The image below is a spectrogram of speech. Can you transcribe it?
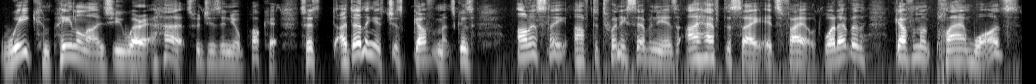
we can penalize you where it hurts, which is in your pocket. So I don't think it's just governments, because honestly, after 27 years, I have to say it's failed. Whatever the government plan was,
